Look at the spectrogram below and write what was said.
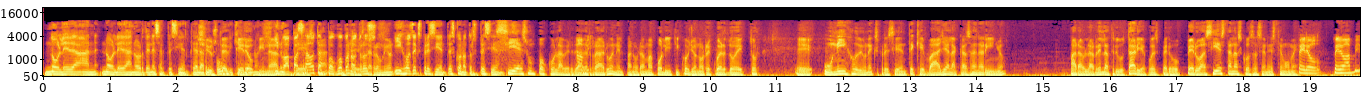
no le dan, no le dan órdenes al presidente de la Si usted República. quiere Y no- opinar y no ha pasado esta- tampoco con otros reunión. hijos de expresidentes, con otros presidentes. Sí es un poco la verdad raro en el panorama político. Yo no recuerdo, Héctor, eh, un hijo de un expresidente que vaya a la Casa de Nariño para hablar de la tributaria, pues, pero, pero así están las cosas en este momento. Pero, pero a mí,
